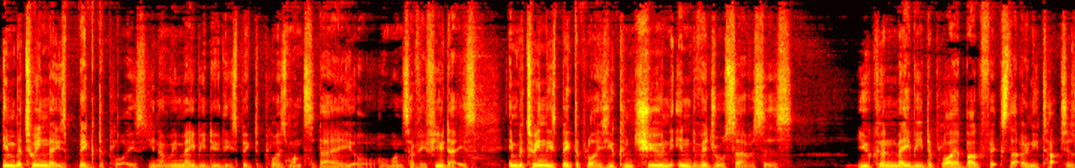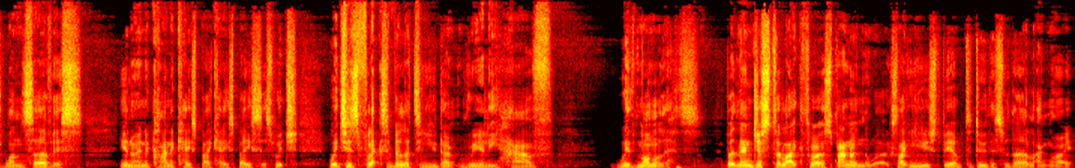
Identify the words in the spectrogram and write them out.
in between those big deploys, you know, we maybe do these big deploys once a day or once every few days. In between these big deploys, you can tune individual services. You can maybe deploy a bug fix that only touches one service, you know, in a kind of case by case basis, which which is flexibility you don't really have with monoliths. But then just to like throw a spanner in the works, like you used to be able to do this with Erlang, right?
